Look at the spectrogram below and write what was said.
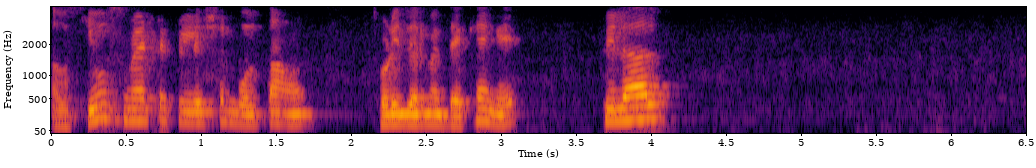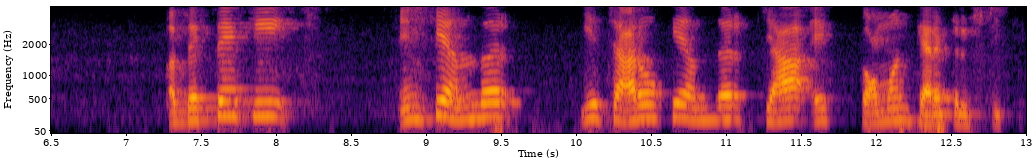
अब क्यों सिमेट्रिक रिलेशन बोलता हूँ, थोड़ी देर में देखेंगे। फ़िलहाल, अब देखते हैं कि इनके अंदर ये चारों के अंदर क्या एक कॉमन कैरेक्टरिस्टिक है?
